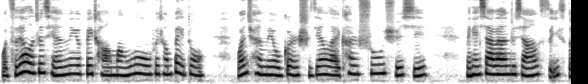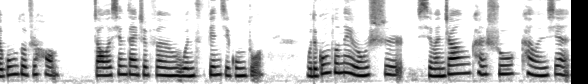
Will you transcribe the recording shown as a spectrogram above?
我辞掉了之前那个非常忙碌、非常被动、完全没有个人时间来看书学习，每天下班只想要死一死的工作之后，找了现在这份文字编辑工作。我的工作内容是写文章、看书、看文献，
